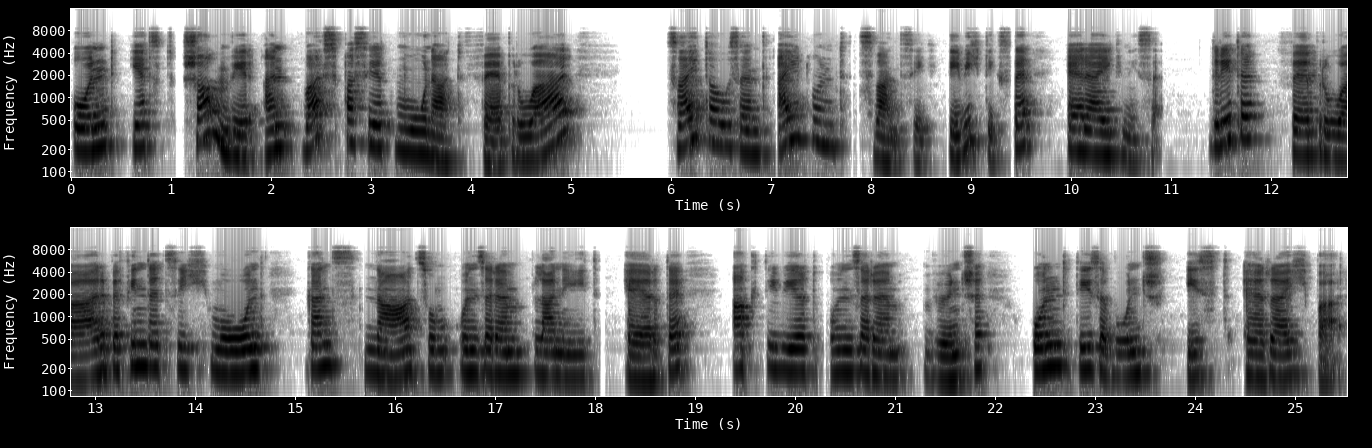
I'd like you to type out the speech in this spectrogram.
Und jetzt schauen wir an, was passiert Monat Februar 2021. Die wichtigsten Ereignisse. 3. Februar befindet sich Mond ganz nah zu unserem Planet Erde, aktiviert unsere Wünsche und dieser Wunsch ist erreichbar.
